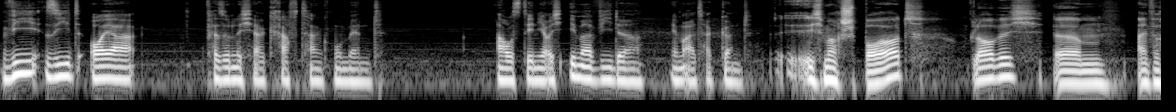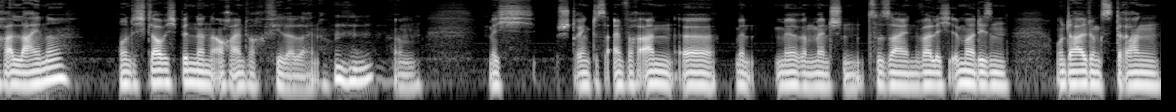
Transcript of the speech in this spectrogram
Wie sieht euer persönlicher Krafttank-Moment aus, den ihr euch immer wieder im Alltag gönnt? Ich mache Sport, glaube ich, ähm, einfach alleine. Und ich glaube, ich bin dann auch einfach viel alleine. Mhm. Ähm, mich strengt es einfach an, äh, mit mehreren Menschen zu sein, weil ich immer diesen Unterhaltungsdrang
